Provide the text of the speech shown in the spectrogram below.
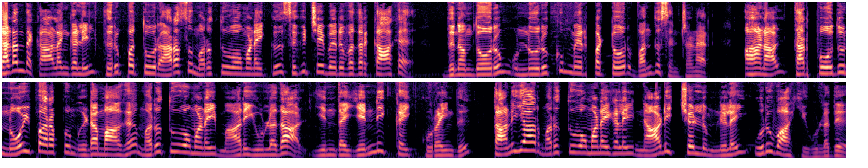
கடந்த காலங்களில் திருப்பத்தூர் அரசு மருத்துவமனைக்கு சிகிச்சை பெறுவதற்காக தினம்தோறும் முன்னூறுக்கும் மேற்பட்டோர் வந்து சென்றனர். ஆனால் தற்போது நோய் பரப்பும் இடமாக மருத்துவமனை மாறியுள்ளதால் இந்த எண்ணிக்கை குறைந்து தனியார் மருத்துவமனைகளை நாடிச் செல்லும் நிலை உருவாகியுள்ளது.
